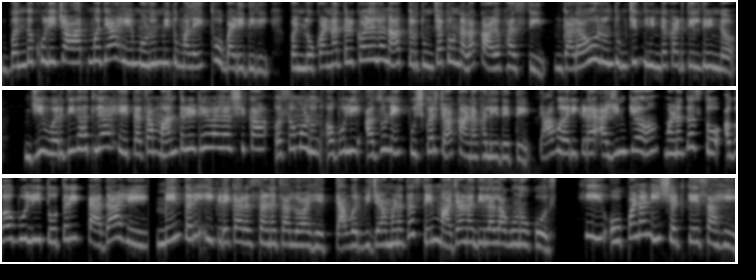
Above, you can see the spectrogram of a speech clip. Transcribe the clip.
बंद खोलीच्या आतमध्ये आहे म्हणून मी तुम्हाला एक थोबाडी दिली. पण लोकांना तर कळलं ना तर तुमच्या तोंडाला काळ फासतील गाडावरून तुमची धिंड काढतील धिंड. जी वर्दी घातली आहे त्याचा मान तरी ठेवायला शिका असं म्हणून अबोली अजून एक पुष्करच्या कानाखाली देते. त्यावर इकडे अजिंक्य म्हणत असतो अगं अबोली तो तर एक प्यादा आहे. मेन तर इकडे कारस्थानं चालू आहेत त्यावर विजया म्हणत असते माझ्या नदीला लागू नकोस. ही ओपन आणि शटकेस आहे.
